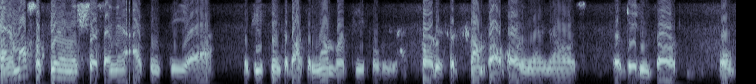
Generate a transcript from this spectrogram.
And I'm also feeling a shift. I mean, I think the uh, if you think about the number of people who voted for Trump while holding their nose or didn't vote or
